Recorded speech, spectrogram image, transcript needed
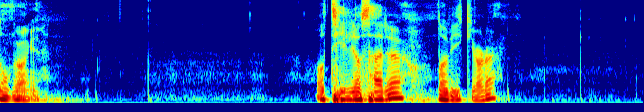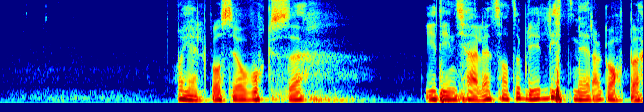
noen ganger. Og tilgi oss, Herre, når vi ikke gjør det. Og hjelpe oss til å vokse i din kjærlighet, sånn at det blir litt mer agape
